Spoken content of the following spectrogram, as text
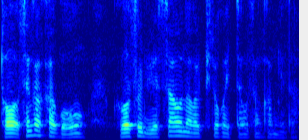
더 생각하고 그것을 위해 싸워나갈 필요가 있다고 생각합니다.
